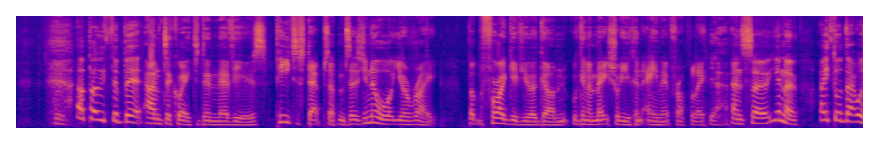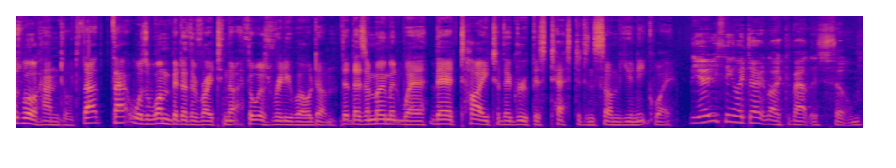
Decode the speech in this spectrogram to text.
are both a bit antiquated in their views, Peter steps up and says, You know what, you're right. But before I give you a gun, we're going to make sure you can aim it properly. Yeah. And so, you know, I thought that was well handled. That that was one bit of the writing that I thought was really well done. That there's a moment where their tie to the group is tested in some unique way. The only thing I don't like about this film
